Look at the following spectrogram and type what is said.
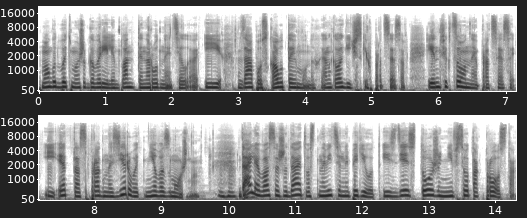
могут быть, мы уже говорили, импланты инородное тело, и запуск аутоиммунных, и онкологических процессов, и инфекционные процессы. И это спрогнозировать невозможно. Мгм. Далее вас ожидает восстановительный период. И здесь тоже не все так просто.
